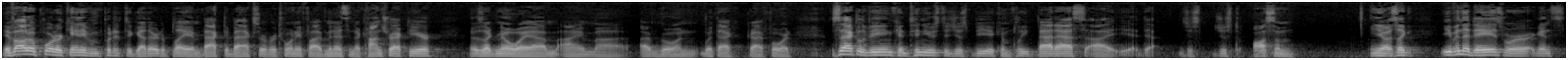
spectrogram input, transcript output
If Otto Porter can't even put it together to play in back-to-backs over 25 minutes in a contract year, there's like no way I'm I'm uh, I'm going with that guy forward. Zach LaVine continues to just be a complete badass. Uh, just just awesome. You know, it's like even the days where against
